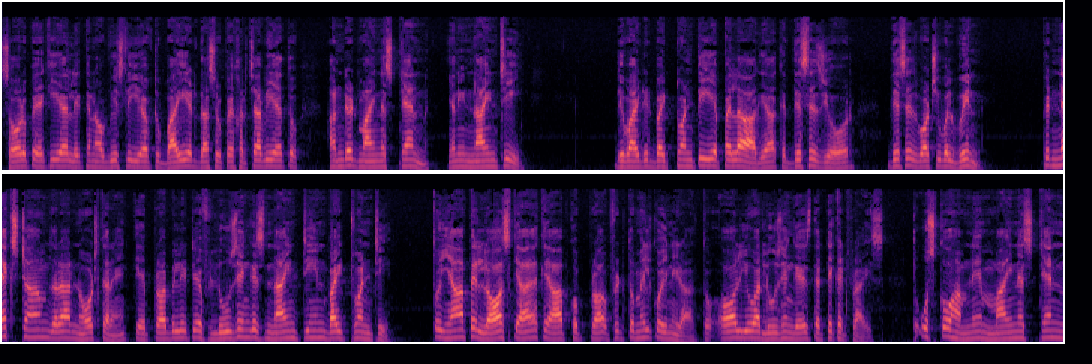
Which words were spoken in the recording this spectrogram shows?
سو روپے کی ہے، لیکن obviously you have to buy at دس روپے خرچہ بھی ہے، تو ہنڈریڈ مائنس ٹین یعنی نائنٹی ڈیوائڈیڈ بائی ٹوینٹی یہ پہلا آ گیا کہ this is your this is what you will win پھر نیکسٹ ٹرم ذرا نوٹ کریں کہ probability of losing is nineteen by twenty تو یہاں پہ لاس کیا ہے کہ آپ کو پروفٹ تو مل کوئی نہیں رہا، تو all you are losing is the ticket price تو اس کو ہم نے مائنس ٹین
